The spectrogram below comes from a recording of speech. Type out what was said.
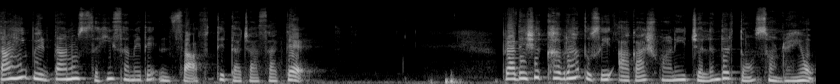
ਤਾਂ ਹੀ ਪੀੜਤਾਂ ਨੂੰ ਸਹੀ ਸਮੇਂ ਤੇ ਇਨਸਾਫ ਦਿੱਤਾ ਜਾ ਸਕਦਾ ਹੈ। ਪ੍ਰਾਦੇਸ਼ਿਕ ਖਬਰਾਂ ਤੁਸੀਂ ਆਕਾਸ਼ਵਾਣੀ ਜਲੰਧਰ ਤੋਂ ਸੁਣ ਰਹੇ ਹੋ।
